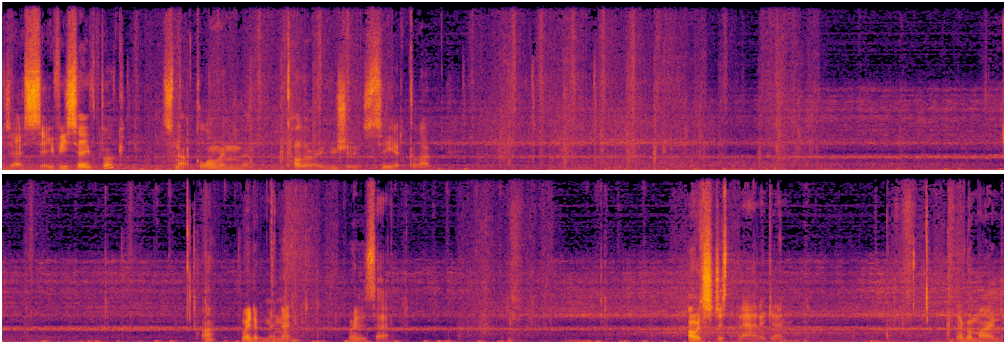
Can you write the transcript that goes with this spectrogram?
Is that a savey save book? It's not glowing the color I usually see it glow. Wait a minute. What is that? Oh, it's just that again. Never mind.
